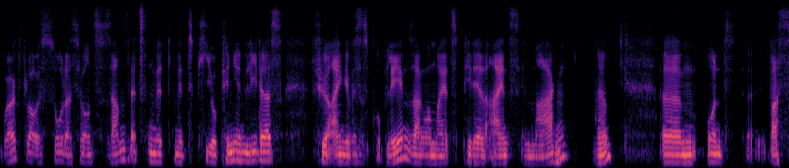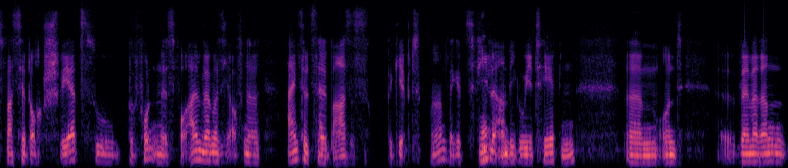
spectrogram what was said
Workflow ist so, dass wir uns zusammensetzen mit, mit Key Opinion Leaders für ein gewisses Problem, sagen wir mal jetzt PDL1 im Magen. Ja. Ähm, und äh, was, was ja doch schwer zu befunden ist, vor allem wenn man sich auf eine Einzelzellbasis begibt. Ja. Da gibt es viele. Ambiguitäten. Und äh, wenn wir dann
